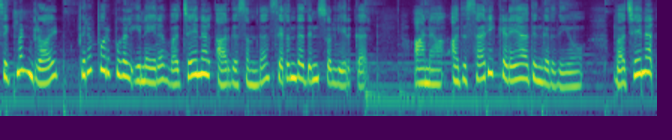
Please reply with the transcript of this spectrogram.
Sigmund Freud பிறப்புறுப்புகள் இணையிற வஜைனல் ஆர்கசம் தான் சிறந்ததுன்னு சொல்லியிருக்கார். ஆனால் அது சரி கிடையாதுங்கிறதையும் வஜைனல்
